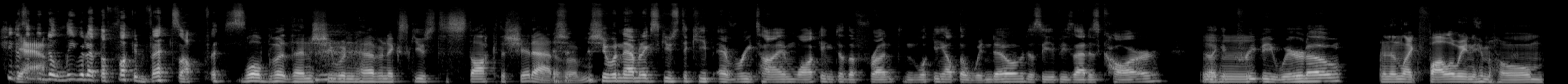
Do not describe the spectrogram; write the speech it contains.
she doesn't Yeah. need to leave it at the fucking vet's office. Well, but then she wouldn't have an excuse to stalk the shit out of She, him. she wouldn't have an excuse to keep every time walking to the front and looking out the window to see if he's at his car, like Mhm. a creepy weirdo. and then like following him home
